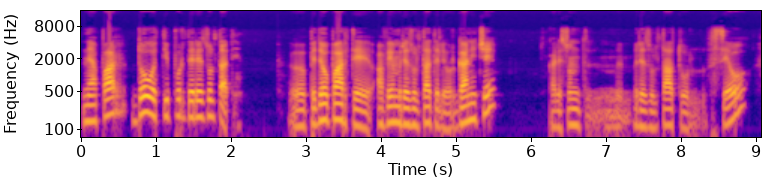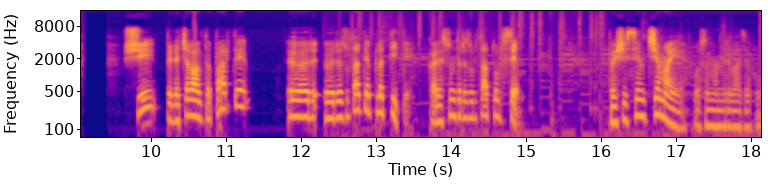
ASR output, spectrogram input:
ne apar două tipuri de rezultate. Uh, pe de o parte avem rezultatele organice care sunt rezultatul SEO și pe de cealaltă parte rezultate plătite, care sunt rezultatul SEM. Păi și SEM ce mai e? O să mă întrebați acum.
